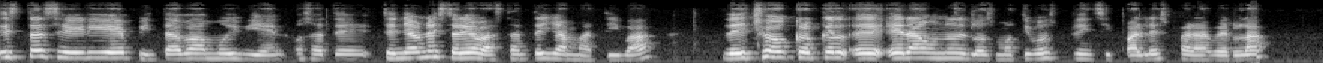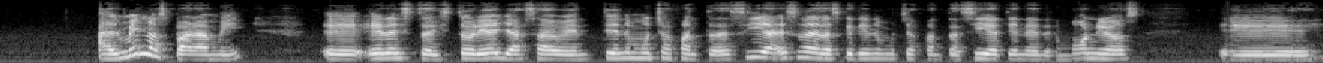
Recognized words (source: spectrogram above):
esta serie pintaba muy bien, o sea, tenía una historia bastante llamativa. De hecho, creo que eh, era uno de los motivos principales para verla, al menos para mí, eh, era esta historia, ya saben, tiene mucha fantasía, es una de las que tiene mucha fantasía, tiene demonios, eh,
